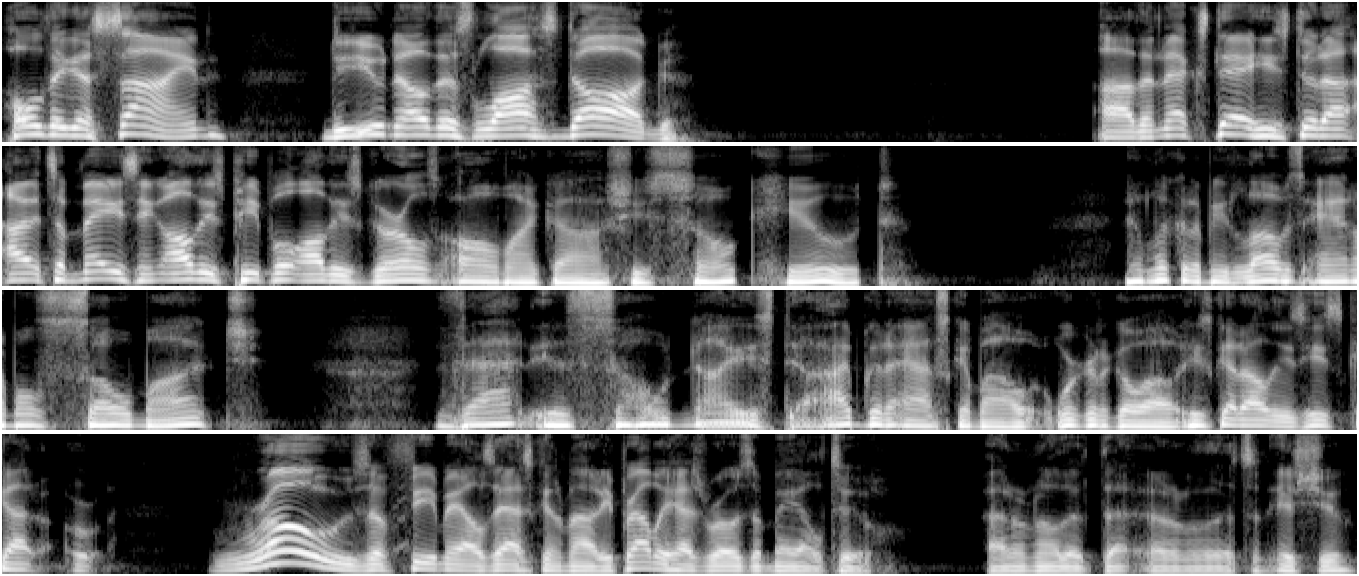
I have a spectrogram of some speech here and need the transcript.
holding a sign. Do you know this lost dog? Uh, the next day, he stood out. Uh, it's amazing. All these people, all these girls. Oh my gosh, he's so cute. And look at him. He loves animals so much. That is so nice. I'm going to ask him out. We're going to go out. He's got all these. He's got rows of females asking him out. He probably has rows of male too. I don't know that, that I don't know that's an issue.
